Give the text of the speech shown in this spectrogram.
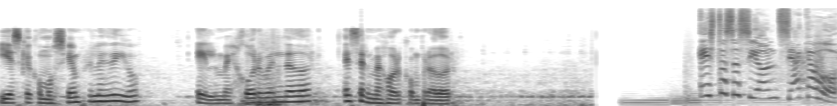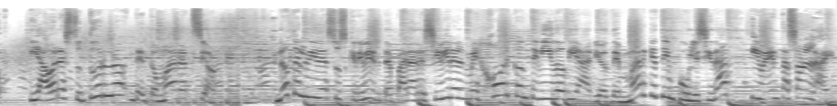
Y es que, como siempre les digo, el mejor vendedor es el mejor comprador. Esta sesión se acabó y ahora es tu turno de tomar acción. No te olvides suscribirte para recibir el mejor contenido diario de marketing, publicidad y ventas online.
